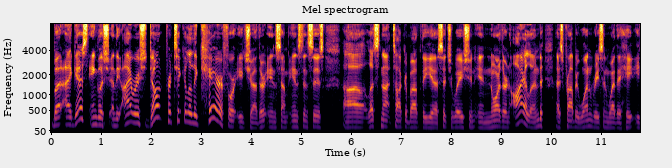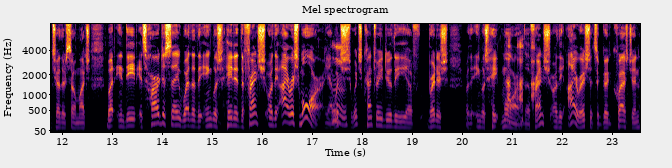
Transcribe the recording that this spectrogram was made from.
But I guess English and the Irish don't particularly care for each other in some instances. Uh, let's not talk about the uh, situation in Northern Ireland. That's probably one reason why they hate each other so much. But indeed, it's hard to say whether the English hated the French or the Irish more. Yeah, mm. which which country do the uh, British or the English hate more, the French or the Irish? It's a good question,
